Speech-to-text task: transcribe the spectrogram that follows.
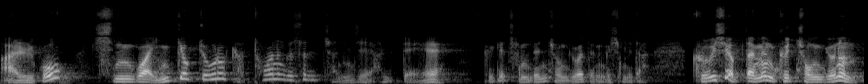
알고 신과 인격적으로 교통하는 것을 전제할 때 그게 참된 종교가 되는 것입니다. 그것이 없다면 그 종교는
